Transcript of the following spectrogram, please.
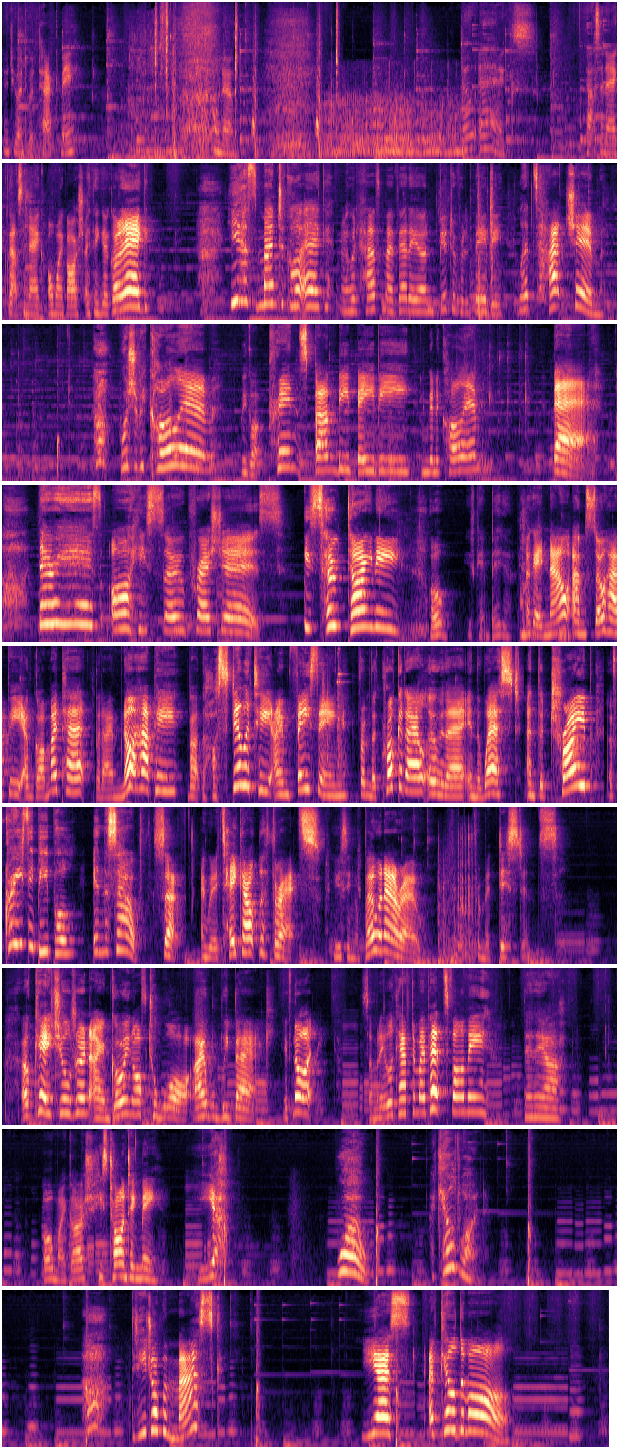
Don't you want to attack me? Oh no. No eggs. That's an egg, that's an egg. Oh my gosh, I think I got an egg! Yes, manticore egg! I will have my very own beautiful baby. Let's hatch him. what should we call him? We got Prince, Bambi, Baby. I'm gonna call him Bear. there he is! Oh, he's so precious. He's so tiny. Oh, He's getting bigger. Okay, now I'm so happy I've got my pet, but I'm not happy about the hostility I'm facing from the crocodile over there in the west and the tribe of crazy people in the south. So, I'm going to take out the threats using a bow and arrow from a distance. Okay, children, I am going off to war. I will be back. If not, somebody look after my pets for me. There they are. Oh my gosh, he's taunting me. Yeah. Whoa! I killed one. Did he drop a mask? Yes, I've killed them all.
